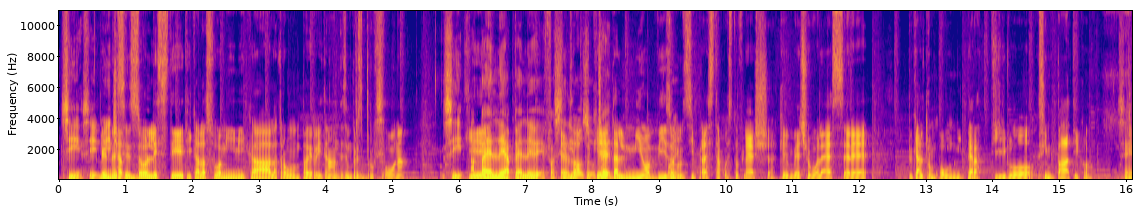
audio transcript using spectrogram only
Sì, sì, lui nel senso l'estetica, la sua mimica la trovo un po' irritante, sempre sbruffona. Sì, che... a pelle a pelle è fastidioso. Esatto, che cioè... dal mio avviso Poi... non si presta a questo flash, che invece vuole essere più che altro un po' un iperattivo simpatico. Sì.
